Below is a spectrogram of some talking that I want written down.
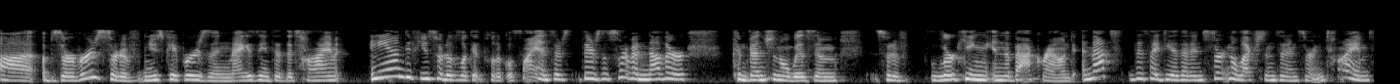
uh, observers, sort of newspapers and magazines at the time, and if you sort of look at political science, there's there's a sort of another conventional wisdom sort of lurking in the background, and that's this idea that in certain elections and in certain times,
